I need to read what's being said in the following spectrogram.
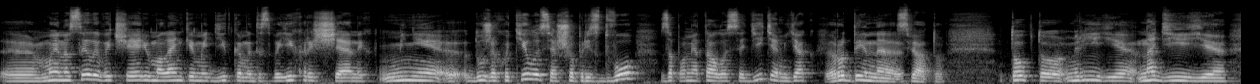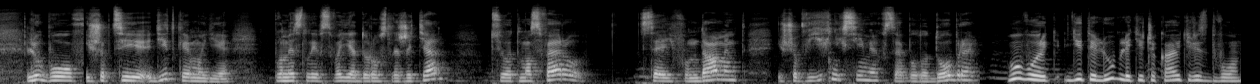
Е, Ми носили вечерю маленькими дітками до своїх хрещених. Мені е, дуже хотілося, щоб Різдво запам'яталося дітям як родинне свято. Тобто мрії, надії, любов, і щоб ці дітки мої понесли в своє доросле життя цю атмосферу, цей фундамент, і щоб в їхніх сім'ях все було добре. Говорить, діти люблять і чекають Різдво.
